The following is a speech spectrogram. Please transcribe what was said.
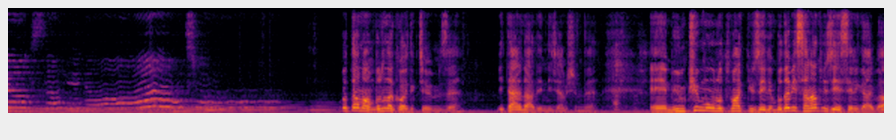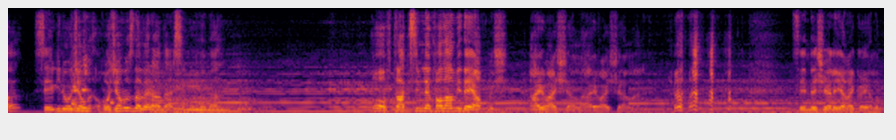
Yoksa ilaç mı? Bu tamam bunu da koyduk cebimize. Bir tane daha dinleyeceğim şimdi. Ee, mümkün mü unutmak güzelim? Bu da bir sanat müziği eseri galiba. Sevgili hocam, Evet. hocamızla berabersin burada da. Of Taksim'le falan bir de yapmış. Ay maşallah, ay maşallah. Seni de şöyle yana koyalım.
